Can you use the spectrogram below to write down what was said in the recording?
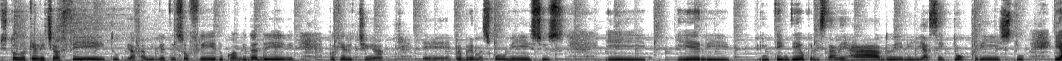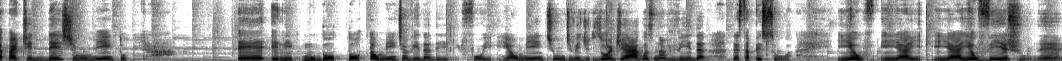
de tudo que ele tinha feito, a família ter sofrido com a vida dele, porque ele tinha é, problemas com vícios e, e ele entendeu que ele estava errado, ele aceitou Cristo e a partir deste momento é, ele mudou totalmente a vida dele. Foi realmente um divisor de águas na vida dessa pessoa. E, eu, e, aí, e aí eu vejo, né?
